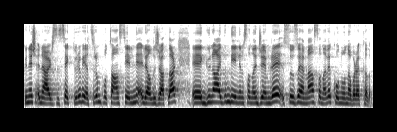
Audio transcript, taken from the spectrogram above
Güneş enerjisi sektörü ve yatırım potansiyelini ele alacaklar. E, günaydın diyelim sana Cemre. Sözü hemen sana ve konuğuna bırakalım.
